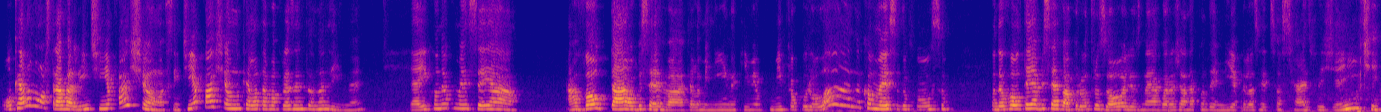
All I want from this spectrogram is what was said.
o que ela mostrava ali tinha paixão, assim, tinha paixão no que ela estava apresentando ali, né? E aí quando eu comecei a, a voltar a observar aquela menina que me, me procurou lá no começo do curso, quando eu voltei a observar por outros olhos, né, agora já na pandemia, pelas redes sociais, falei, gente,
